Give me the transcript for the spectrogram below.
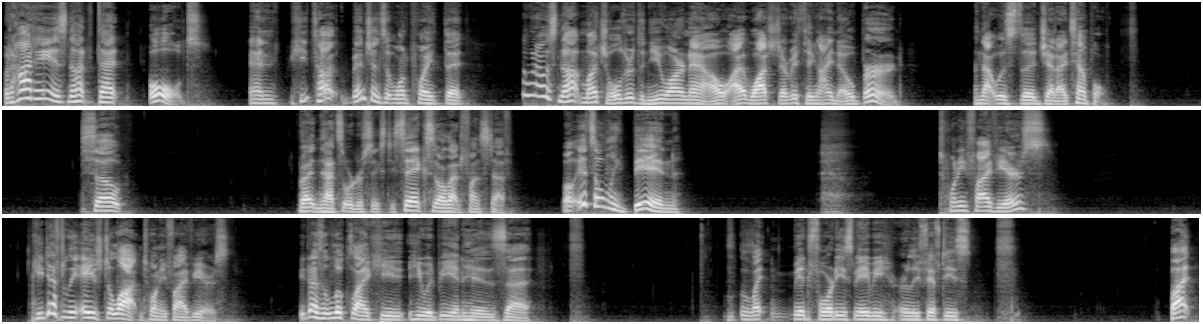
But Hati is not that old, and he ta- mentions at one point that when I was not much older than you are now, I watched everything I know burn. And that was the Jedi Temple. So, right, and that's Order 66 and all that fun stuff. Well, it's only been 25 years. He definitely aged a lot in 25 years. He doesn't look like he, he would be in his uh, mid 40s, maybe early 50s. But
